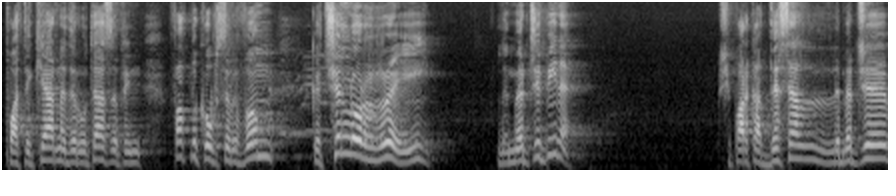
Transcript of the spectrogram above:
Poate chiar ne derutează prin faptul că observăm că celor răi le merge bine. Și parcă adesea le merge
